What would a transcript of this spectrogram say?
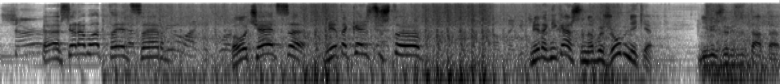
Sir. все работает, сэр. Получается, мне так кажется, что... Мне так не кажется, но вы же умники. Не вижу результата.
